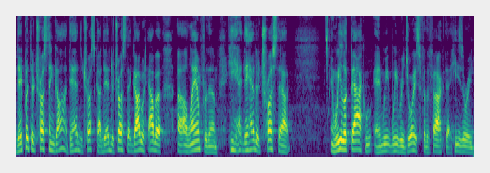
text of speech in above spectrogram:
They put their trust in God. They had to trust God. They had to trust that God would have a, a lamb for them. He had, they had to trust that. And we look back and we, we rejoice for the fact that he's already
